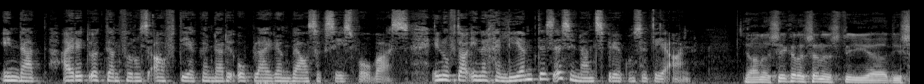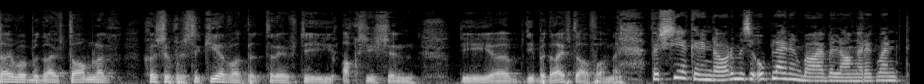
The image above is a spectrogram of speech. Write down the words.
en dat hy dit ook dan vir ons afteken dat die opleiding wel suksesvol was en of daar enige leemtes is en dan spreek ons dit weer aan. Ja, in 'n sekere sin is die uh, die suiwerbedryf taamlik gesofistikeerd wat betref die aksies en die uh, die bedryf daarvan, né? Verseker en daarom is die opleiding baie belangrik want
